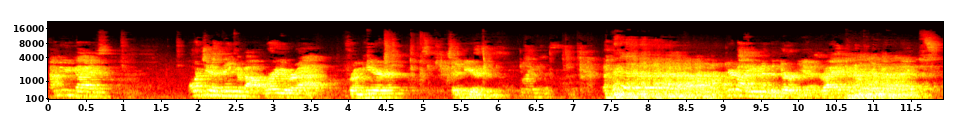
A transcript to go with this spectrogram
How many of you guys? I want you to think about where you're at from here to here. Not even in the dirt yet, right?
